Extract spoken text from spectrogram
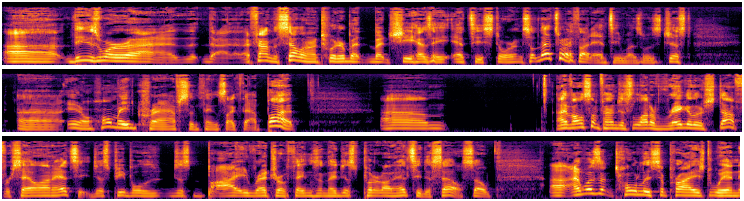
Uh, these were uh, I found the seller on Twitter, but but she has a Etsy store, and so that's what I thought Etsy was was just uh, you know, homemade crafts and things like that. But um, I've also found just a lot of regular stuff for sale on Etsy. Just people just buy retro things and they just put it on Etsy to sell. So uh, I wasn't totally surprised when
